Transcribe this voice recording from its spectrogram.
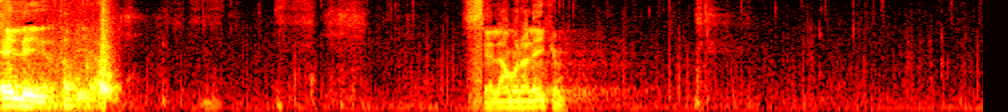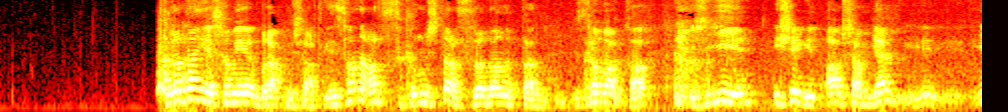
elle yenir tabii ya. Selamun aleyküm. Sıradan yaşamayı bırakmış artık. İnsanlar artık sıkılmışlar sıradanlıktan. Sabah kalk, iş- yiyin, işe git, akşam gel, y-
